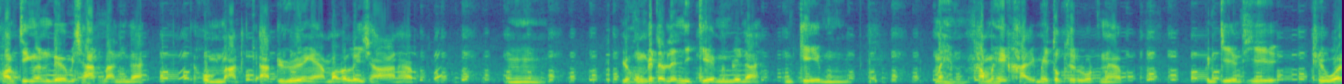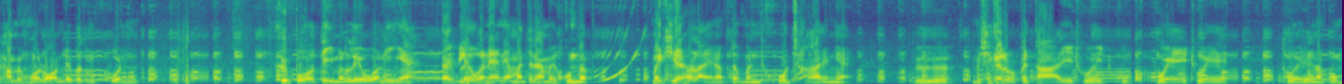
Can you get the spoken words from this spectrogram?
ความจริงมันเดินไม่ช้าขนาดนี้นะ แต่ผมอัดอัดดูด้วยไงมันก็เลยช้านะครับ อืมเดี๋ยวผมก็จะเล่นอีกเกมหนึ่งด้วยนะเป็นเกม ไม่ทำให้ไข่ไม่ตกจากรถนะครับ เป็นเกมที่ ถือว่าทำให้หัวร้อนได้พอสมควร คือปกติมันเร็วกว่านี้ไงแต่เร็วกว่านี้เนี่ยมันจะทำให้คุณแบบไม่เครียดเท่าไหร่นะแต่มันโคตรช้าอย่างเงี้ยเออไม่ใช่กระโดดไปตายถวยถวยถวยถวยเลยนะผม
